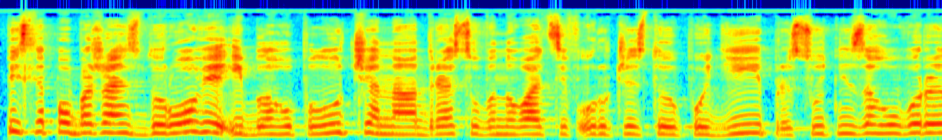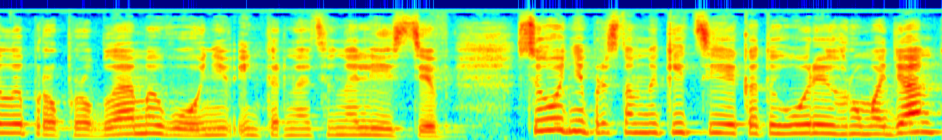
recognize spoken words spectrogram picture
Після побажань здоров'я і благополуччя на адресу винуватців урочистої події присутні заговорили про проблеми воїнів-інтернаціоналістів. Сьогодні представники цієї категорії громадян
